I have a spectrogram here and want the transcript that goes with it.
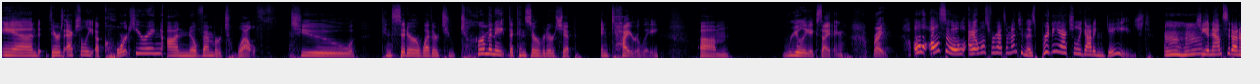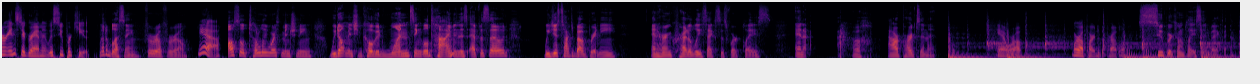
And there's actually a court hearing on November 12th to consider whether to terminate the conservatorship entirely. Um really exciting. Right. Oh, also, I almost forgot to mention this. Britney actually got engaged. Mm-hmm. She announced it on her Instagram. It was super cute. What a blessing. For real, for real. Yeah. Also, totally worth mentioning, we don't mention COVID one single time in this episode. We just talked about Britney and her incredibly sexist workplace and ugh, our parts in it. Yeah, we're all we're all part of the problem. Super complacent back then.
